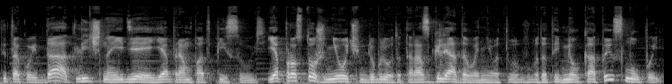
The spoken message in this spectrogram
ты такой, да, отличная идея, я прям подписываюсь. Я просто тоже не очень люблю вот это разглядывание вот, вот этой мелкоты с лупой.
